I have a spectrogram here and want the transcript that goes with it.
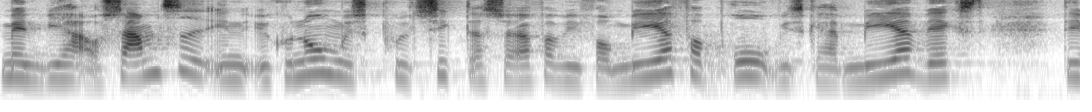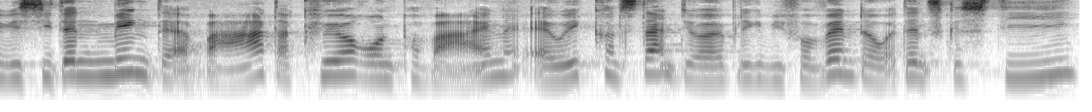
men vi har jo samtidig en økonomisk politik, der sørger for, at vi får mere forbrug, vi skal have mere vækst. Det vil sige, at den mængde af varer, der kører rundt på vejene, er jo ikke konstant i øjeblikket. Vi forventer jo, at den skal stige.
